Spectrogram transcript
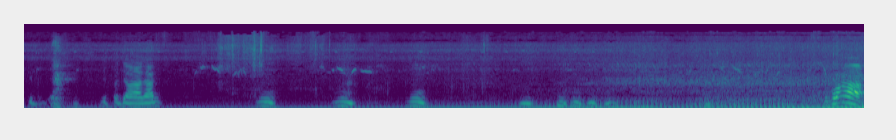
Di di, di perjalanan. Hmm. Hmm. Hmm. Hmm. Coba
